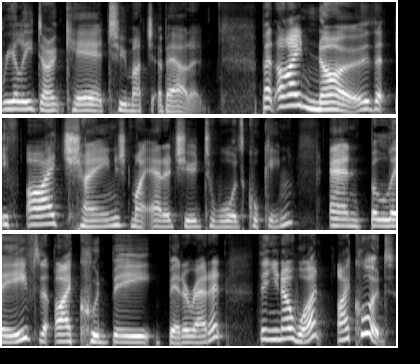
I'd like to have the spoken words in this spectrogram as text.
really don't care too much about it. But I know that if I changed my attitude towards cooking and believed that I could be better at it, then you know what? I could.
